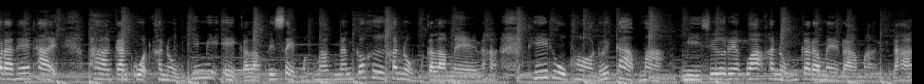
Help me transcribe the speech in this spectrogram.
ประเทศไทย พากันอวดขนมที่มีเอกลักษณ์พิเศษมากๆ นั่นก็คือขนมกะละแมนะคะ ที่ถูกห่อด้วยกาบหมาก มีชื่อเรียกว่าขนมกะละแมรามันนะคะ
